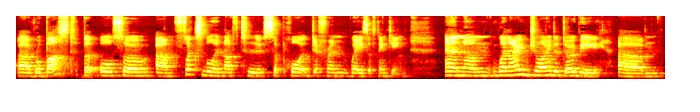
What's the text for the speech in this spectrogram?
uh, robust but also um, flexible enough to support different ways of thinking. And um, when I joined Adobe, um,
